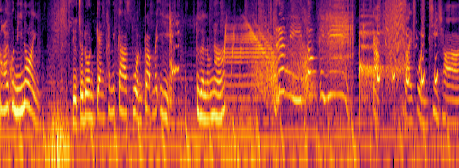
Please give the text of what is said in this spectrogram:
น้อยคนนี้หน่อย เดี๋ยวจะโดนแกงคณิกาส่วนกลับมาอีก เตือนแล้วนะ เรื่องนี้ต้องขยี้กับสายฝนชีช้าง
